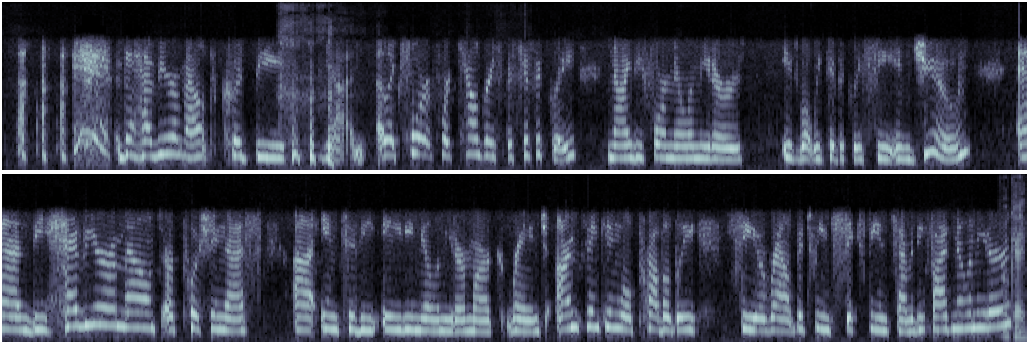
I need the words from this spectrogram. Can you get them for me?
the heavier amounts could be, yeah, like for for Calgary specifically, 94 millimeters is what we typically see in June. And the heavier amounts are pushing us uh, into the 80 millimeter mark range. I'm thinking we'll probably see around between 60 and 75 millimeters, okay.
